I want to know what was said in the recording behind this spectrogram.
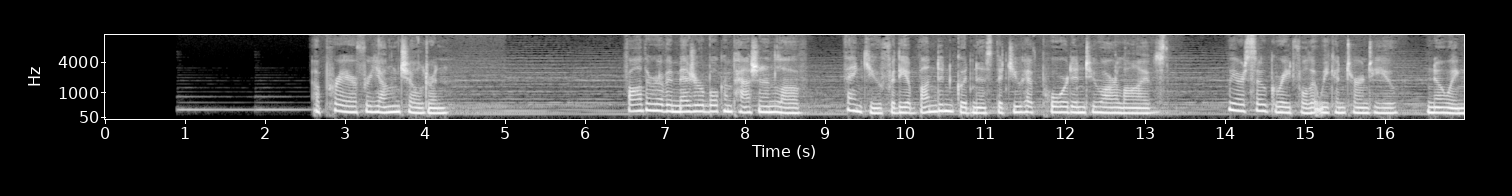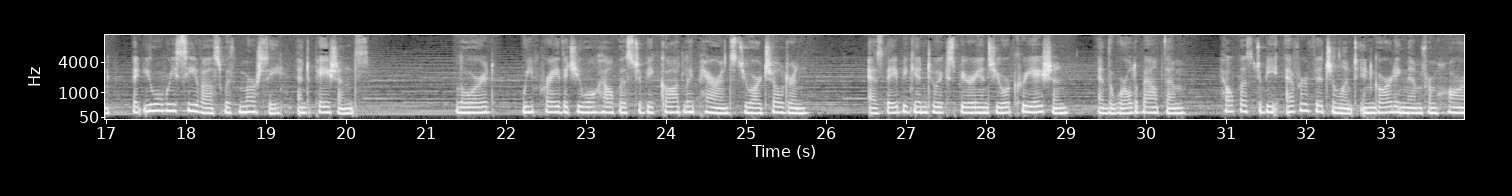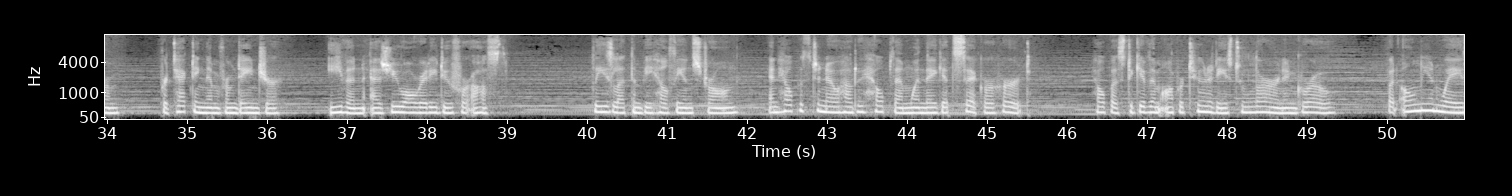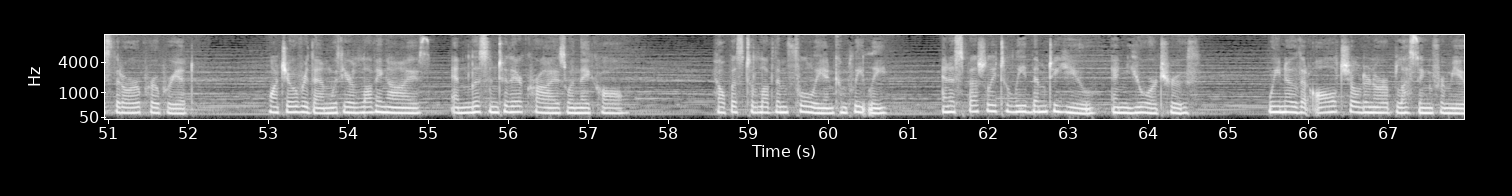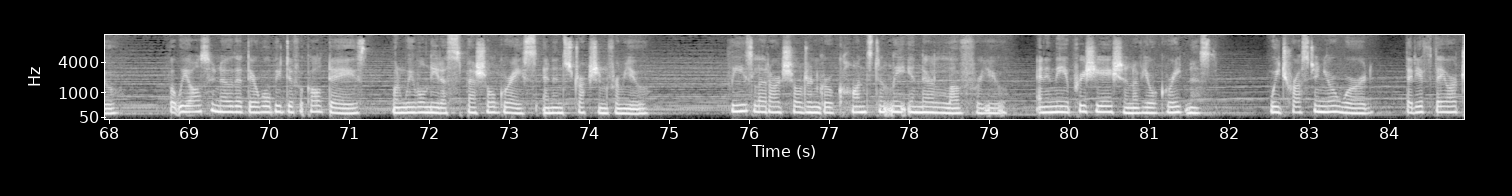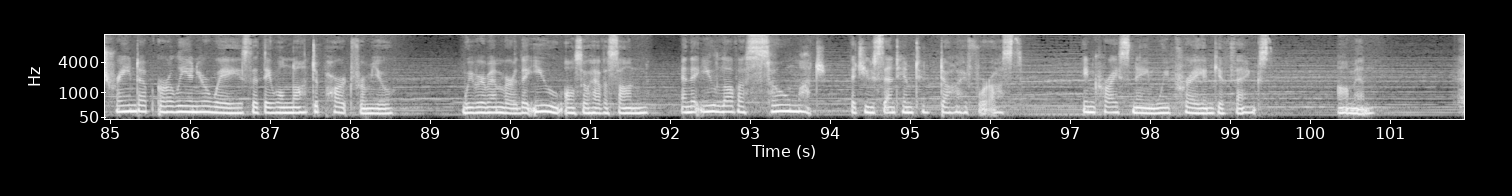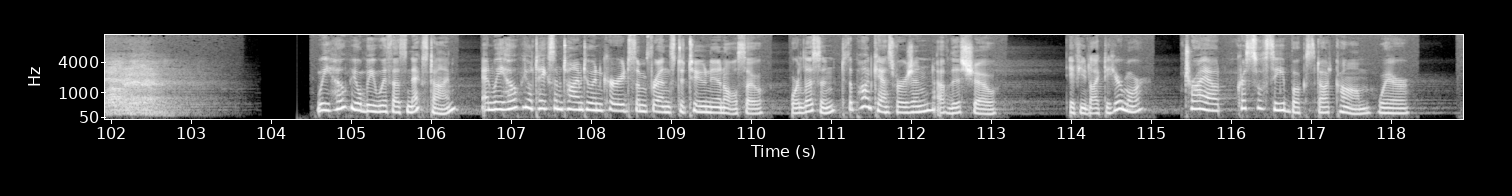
A prayer for young children. Father of immeasurable compassion and love, thank you for the abundant goodness that you have poured into our lives. We are so grateful that we can turn to you, knowing that you will receive us with mercy and patience. Lord, we pray that you will help us to be godly parents to our children. As they begin to experience your creation and the world about them, help us to be ever vigilant in guarding them from harm, protecting them from danger, even as you already do for us. Please let them be healthy and strong, and help us to know how to help them when they get sick or hurt. Help us to give them opportunities to learn and grow, but only in ways that are appropriate. Watch over them with your loving eyes and listen to their cries when they call. Help us to love them fully and completely, and especially to lead them to you and your truth. We know that all children are a blessing from you, but we also know that there will be difficult days when we will need a special grace and instruction from you. Please let our children grow constantly in their love for you and in the appreciation of your greatness. We trust in your word that if they are trained up early in your ways that they will not depart from you. We remember that you also have a son and that you love us so much that you sent him to die for us. In Christ's name we pray and give thanks. Amen. Amen. We hope you'll be with us next time, and we hope you'll take some time to encourage some friends to tune in also, or listen to the podcast version of this show. If you'd like to hear more, try out crystalseabooks.com where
